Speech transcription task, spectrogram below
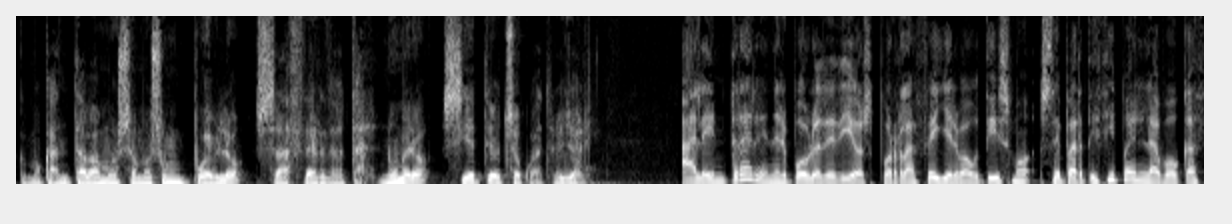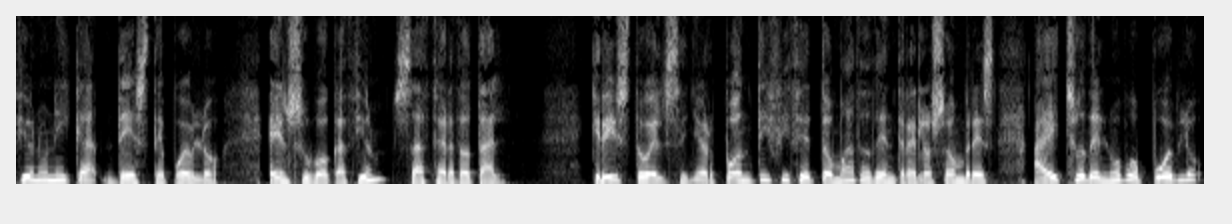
como cantábamos, somos un pueblo sacerdotal. Número 784, Yoli. Al entrar en el pueblo de Dios por la fe y el bautismo, se participa en la vocación única de este pueblo, en su vocación sacerdotal. Cristo el Señor, pontífice tomado de entre los hombres, ha hecho del nuevo pueblo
